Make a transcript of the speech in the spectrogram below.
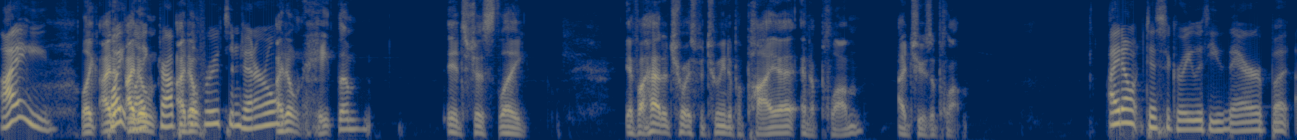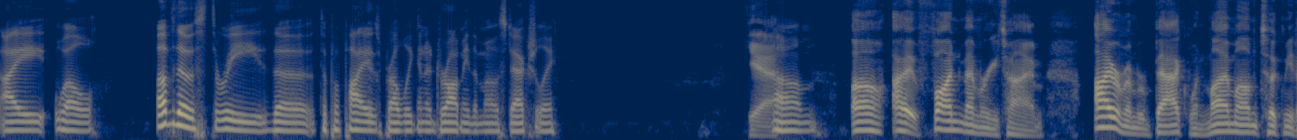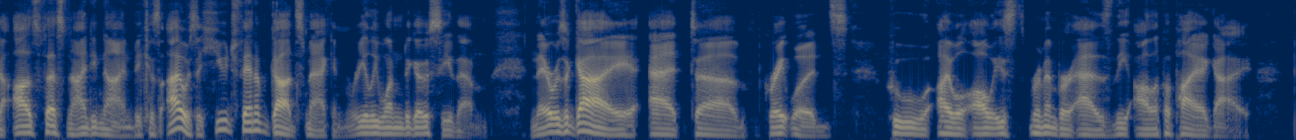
I like I, quite I like don't, I tropical don't, fruits in general. I don't hate them. It's just like if I had a choice between a papaya and a plum, I'd choose a plum. I don't disagree with you there, but I well, of those three, the the papaya is probably going to draw me the most actually. Yeah. Um Oh, I fond memory time. I remember back when my mom took me to Ozzfest 99 because I was a huge fan of Godsmack and really wanted to go see them. And there was a guy at uh, Great Woods who I will always remember as the a la papaya guy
